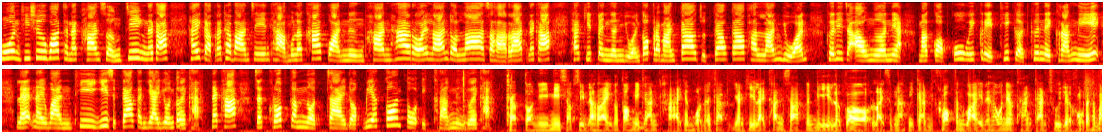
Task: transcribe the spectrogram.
หุ้นที่ชื่อว่าธนาคารเสิงจิ้งนะคะ ให้กับรัฐบาลจีนค่ะมูลค่ากว่า 1,500 ล้านดอลลาร์สหรัฐนะคะ ถ้าคิดเป็นเงินหยวนก็ประมาณ 9.99 พันล้านหยวน เพื่อที่จะเอาเงินเนี่ยมากอบกู้วิกฤตที่เกิดขึ้นในครั้งนี้ และในวันที่ 29 กันยายนก็เลยค่ะนะคะ จะครบกำหนดจ่ายดอกเบี้ยก้อนโตอีกครั้งหนึ่งด้วยค่ะ ครับตอนนี้มีทรัพย์สินอะไรก็ต้องมีการขายกันหมดนะครับ อย่างที่หลายท่านทราบกันดี แล้วก็หลายสำนักมีการวิเคราะห์กันไว้นะฮะว่าแนวทางการช่วยเหลือของรัฐบาล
